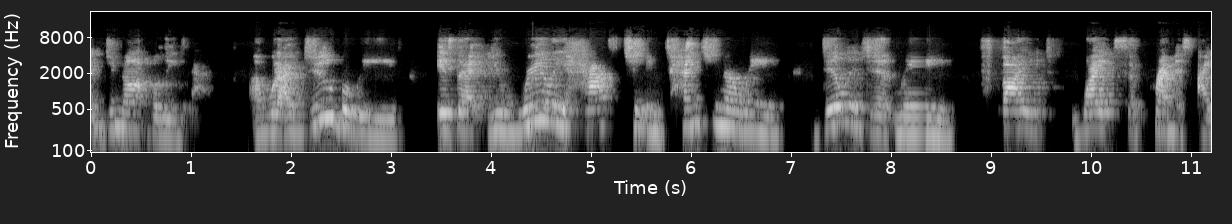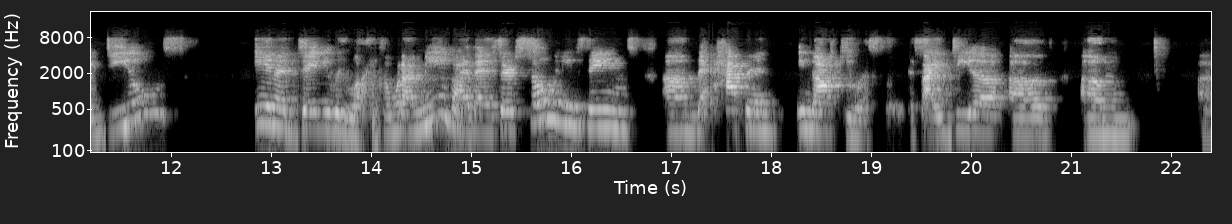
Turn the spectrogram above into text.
I do not believe that. Um, what I do believe is that you really have to intentionally, diligently fight white supremacist ideals in a daily life. And what I mean by that is there's so many things um, that happen innocuously. This idea of um, uh,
